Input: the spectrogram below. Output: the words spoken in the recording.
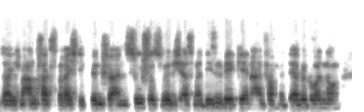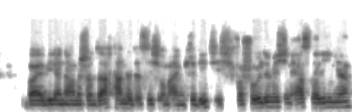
sage ich mal, antragsberechtigt bin für einen Zuschuss, würde ich erstmal diesen Weg gehen, einfach mit der Begründung, weil, wie der Name schon sagt, handelt es sich um einen Kredit. Ich verschulde mich in erster Linie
